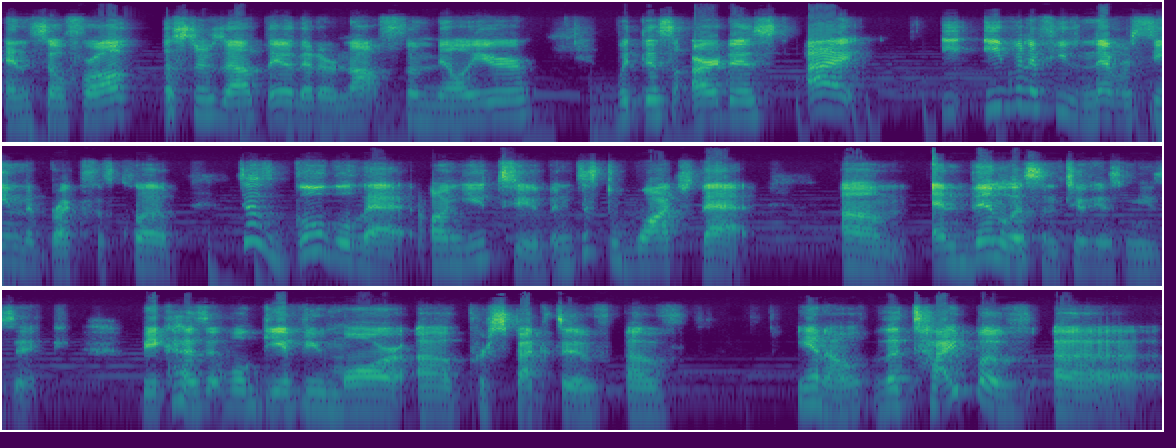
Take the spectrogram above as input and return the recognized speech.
And so, for all listeners out there that are not familiar with this artist, I even if you've never seen The Breakfast Club, just Google that on YouTube and just watch that. Um, and then listen to his music because it will give you more uh, perspective of, you know, the type of uh,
